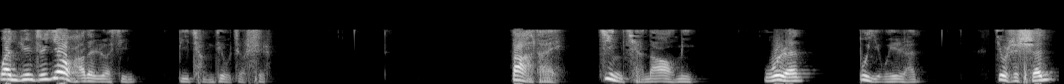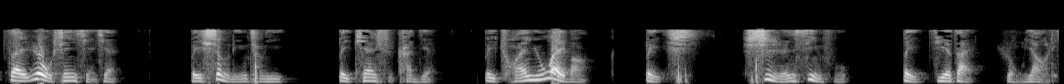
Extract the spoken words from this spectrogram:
万军之耀华的热心必成就这事。大哉敬虔的奥秘，无人不以为然。就是神在肉身显现。被圣灵称义，被天使看见，被传于外邦，被世世人信服，被接在荣耀里。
